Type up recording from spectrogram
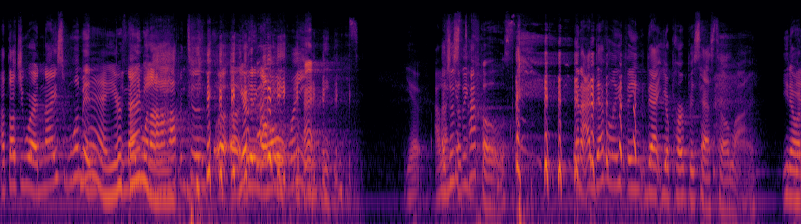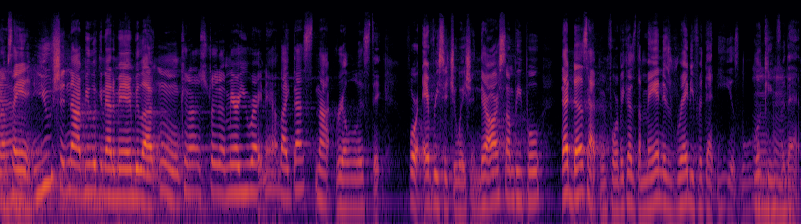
I thought you were a nice woman. Yeah, you're and now you want to hop into uh, uh, You're getting a whole ring. Yep. I like just your think- tacos. and I definitely think that your purpose has to align. You know what I'm saying? You should not be looking at a man and be like, mm, "Can I straight up marry you right now?" Like that's not realistic for every situation. There are some people that does happen for because the man is ready for that. He is looking for that.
